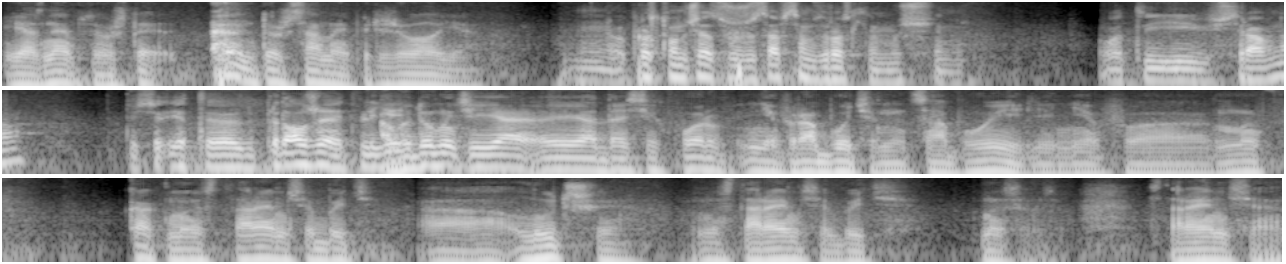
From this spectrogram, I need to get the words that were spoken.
Я знаю, потому что то же самое переживал я. Ну, просто он сейчас уже совсем взрослый мужчина. Вот и все равно. То есть это продолжает влиять. А вы думаете, я, я до сих пор не в работе над собой или не в... Э, мы как мы стараемся быть э, лучше, мы стараемся быть, мы стараемся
